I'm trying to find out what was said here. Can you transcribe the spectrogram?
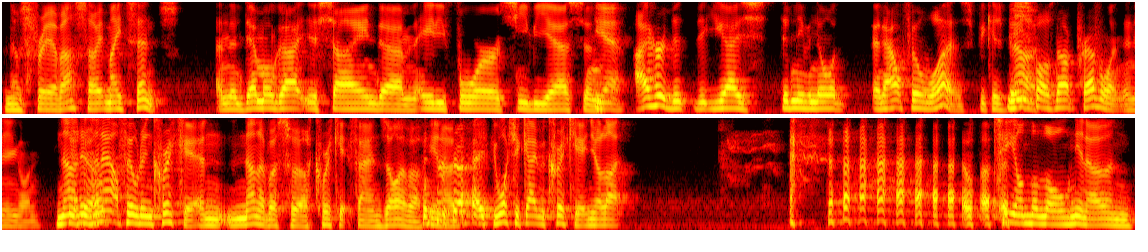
and there was three of us, so it made sense. And then Demo got you signed um, in '84 CBS, and Yeah. I heard that, that you guys didn't even know what an outfield was because No. baseball's not prevalent in England. No, there's an outfield in cricket, and none of us are cricket fans either. You know, Right. you watch a game of cricket and you're like tea on the lawn, you know, and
